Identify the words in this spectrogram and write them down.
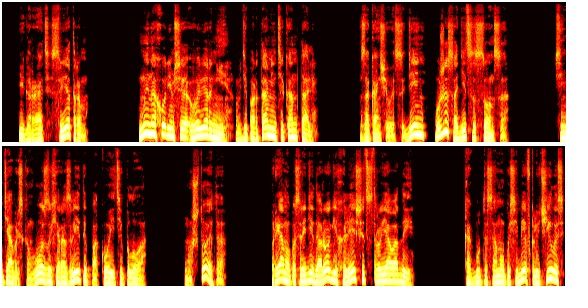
— играть с ветром. Мы находимся в Аверни, в департаменте Канталь. Заканчивается день, уже садится солнце. В сентябрьском воздухе разлиты покой и тепло. Но что это? Прямо посреди дороги хлещет струя воды. Как будто само по себе включилось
